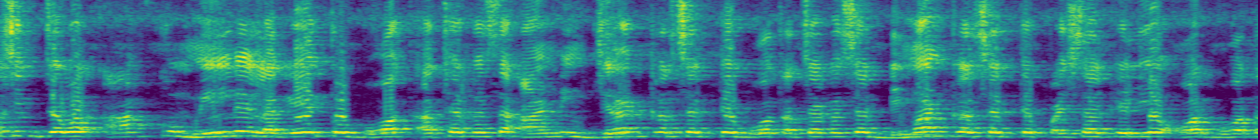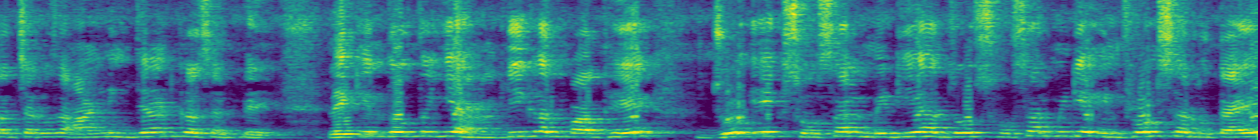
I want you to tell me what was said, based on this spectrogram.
स्पॉन्सरशिप जब आपको मिलने लगे तो बहुत अच्छा खासा अर्निंग जनरेट कर सकते हैं बहुत अच्छा खासा डिमांड कर सकते हैं पैसा के लिए और बहुत अच्छा खासा अर्निंग जनरेट कर सकते। हैं लेकिन दोस्तों, ये हकीकत बात है, जो एक सोशल मीडिया जो सोशल मीडिया इन्फ्लुएंसर होता है,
